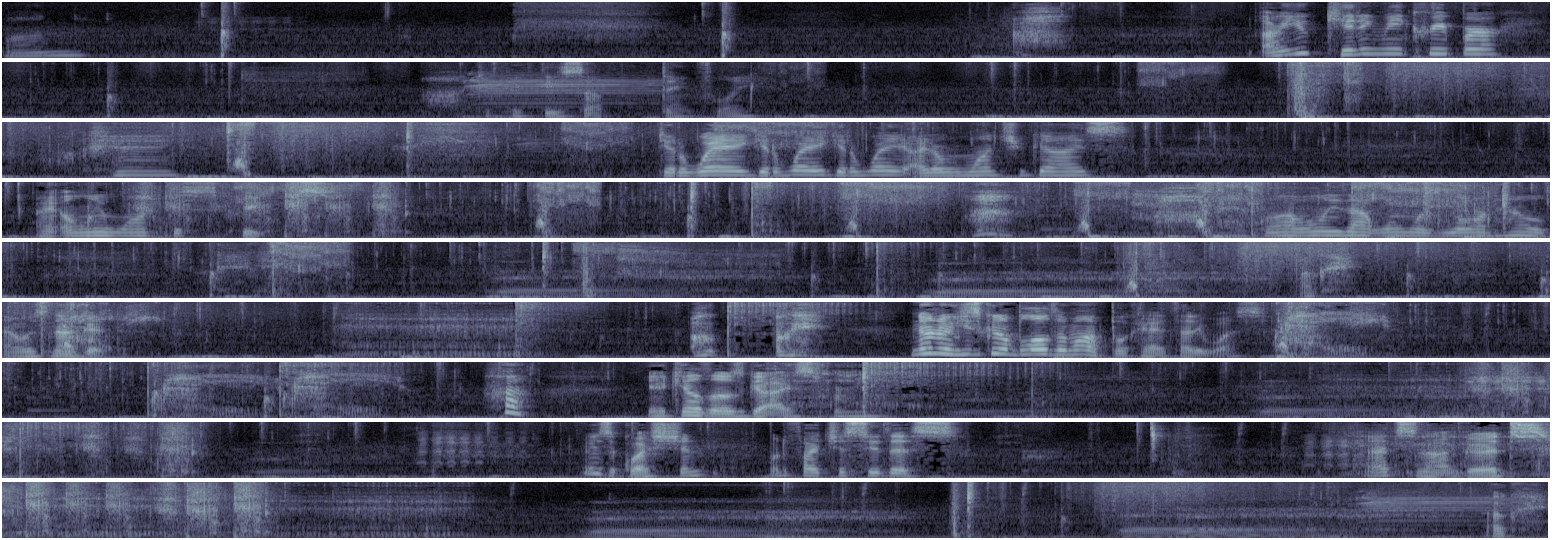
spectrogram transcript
One. Are you kidding me, creeper? I can pick these up, thankfully. Okay. Get away, get away, get away. I don't want you guys. I only want the creeps. oh man, well only that one was low on health. Okay. That was not good. Oh, okay. No, no, he's gonna blow them up. Okay, I thought he was. Huh. Yeah, kill those guys for me. Here's a question. What if I just do this? That's not good. Okay.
